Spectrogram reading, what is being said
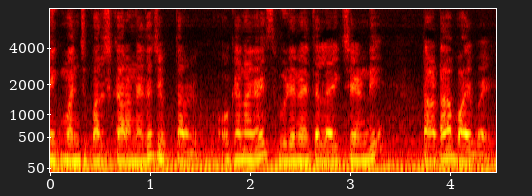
మీకు మంచి పరిష్కారాన్ని అయితే చెప్తాడు. ఓకేనా గైస్ వీడియోని అయితే లైక్ చేయండి. Tata bye bye.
